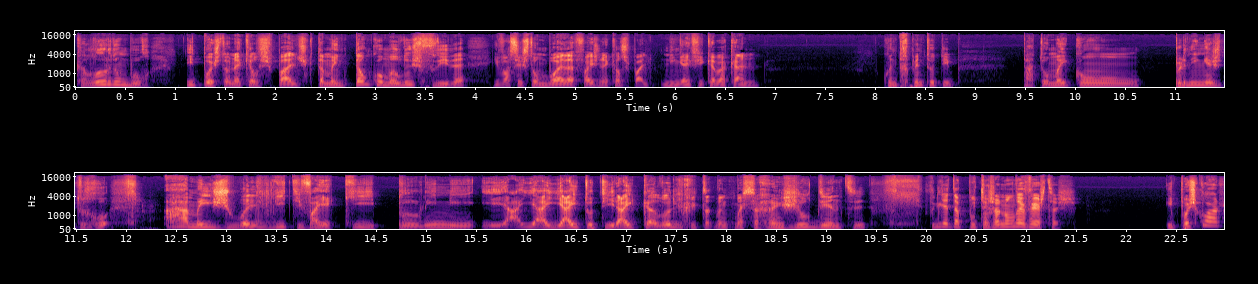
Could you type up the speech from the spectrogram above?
Calor de um burro. E depois estão naqueles espelhos que também estão com uma luz fodida e vocês estão boeda feios naquele espelho. Ninguém fica bacana. Quando de repente estou tipo, pá, estou meio com perninhas de ro... Ah, meio joalhito e vai aqui, pelini, e ai ai ai, estou a tirar e calor irritado. Bem, começa a ranger o dente. Filha da puta, já não leva estas. E depois, claro.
